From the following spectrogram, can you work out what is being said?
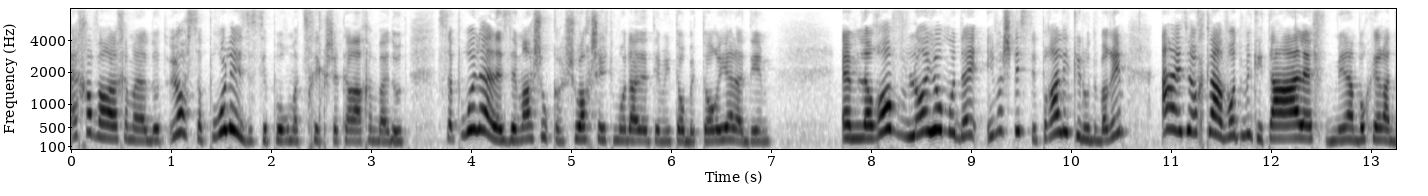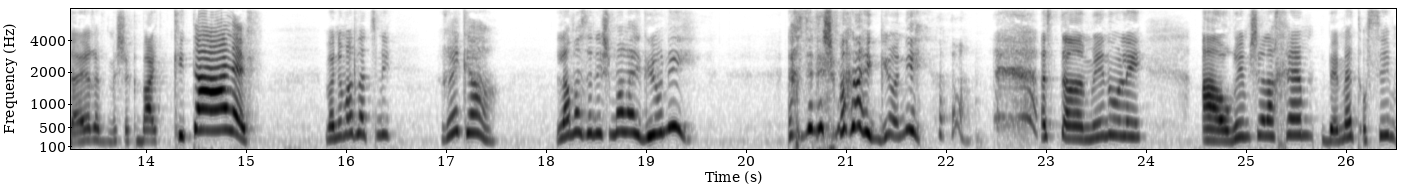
איך עבר לכם הילדות? יו, ספרו לי איזה סיפור מצחיק שקרה לכם בילדות. ספרו לי על איזה משהו קשוח שהתמודדתם איתו בתור ילדים. הם לרוב לא היו מודעים, אמא שלי סיפרה לי כאילו דברים, אה, הייתי הולכת לעבוד מכיתה א', מהבוקר עד הערב, משק בית, כיתה א'! ואני אומרת לעצמי, רגע, למה זה נשמע לה הגיוני? איך זה נשמע לה הגיוני? אז תאמינו לי, ההורים שלכם באמת עושים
